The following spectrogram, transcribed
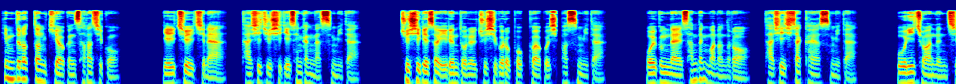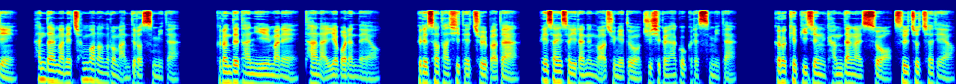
힘들었던 기억은 사라지고 일주일 지나 다시 주식이 생각났습니다. 주식에서 잃은 돈을 주식으로 복구하고 싶었습니다. 월급날 300만원으로 다시 시작하였습니다. 운이 좋았는지 한 달 만에 천만원으로 만들었습니다. 그런데 단 2일 만에 다 날려버렸네요. 그래서 다시 대출받아 회사에서 일하는 와중에도 주식을 하고 그랬습니다. 그렇게 빚은 감당할 수 없을 조차 되어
